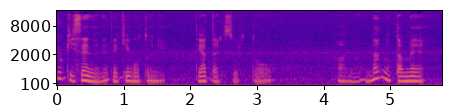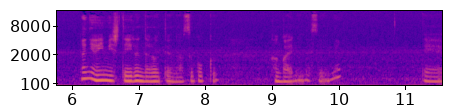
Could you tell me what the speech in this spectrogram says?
予期せぬね出来事に出会ったりするとあの何のため何を意味しているんだろうっていうのはすごく考えるんですよね。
